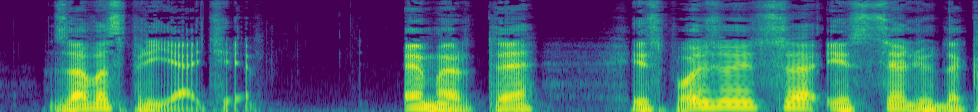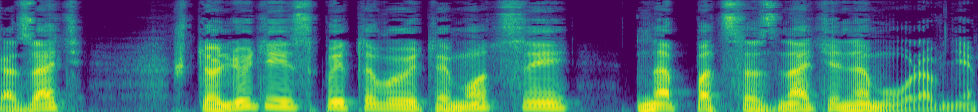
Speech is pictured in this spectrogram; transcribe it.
– за восприятие. МРТ используется и с целью доказать, что люди испытывают эмоции на подсознательном уровне.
